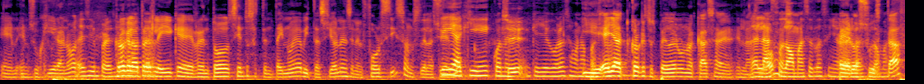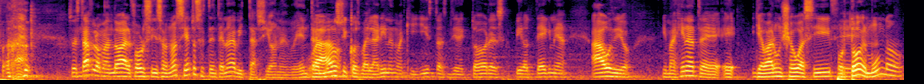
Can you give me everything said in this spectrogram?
en, en su gira, ¿no? Es impresionante. Creo que la otra vez leí que rentó 179 habitaciones en el Four Seasons de la ciudad. Sí, de aquí cuando Sí. que llegó la semana Y pasada. ella creo que se hospedó en una casa en, en las, de las lomas. lomas. es la señora. de Pero las su lomas. staff, Ah, su staff lo mandó al Four Seasons, ¿no? 179 habitaciones, güey. Entre Wow. músicos, bailarines, maquillistas, directores, pirotecnia, audio. Imagínate eh, llevar un show así por Sí. todo el mundo.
